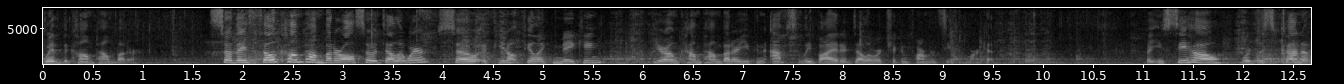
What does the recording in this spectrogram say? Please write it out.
with the compound butter. So they sell compound butter also at Delaware. So if you don't feel like making your own compound butter, you can absolutely buy it at Delaware Chicken Farm and Seafood Market. But you see how we're just kind of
